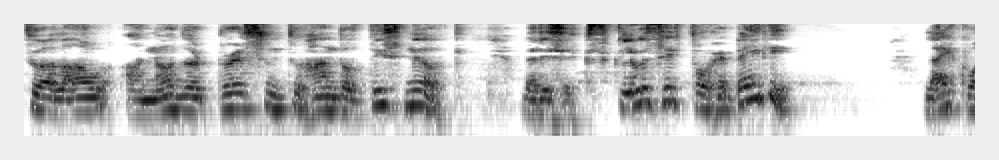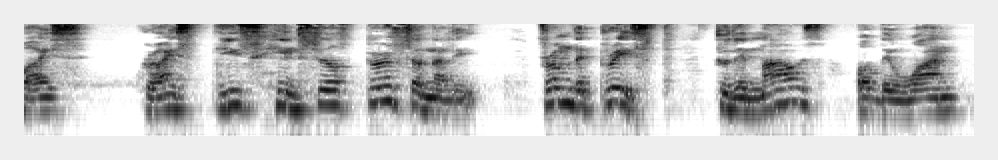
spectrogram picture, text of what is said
to allow another person to handle this milk that is exclusive for her baby. Likewise, Christ gives himself personally from the priest to the mouth of the one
